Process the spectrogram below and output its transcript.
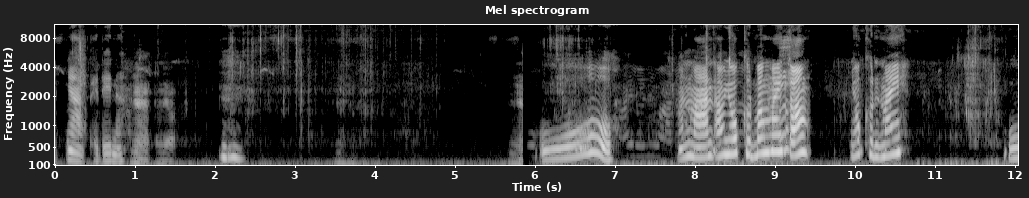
ดยากแท้เด้นะงากแล้วโอ้มันหมานเอายกขึ้นบ้างไหมต้อง ยกขึ้นไหมโอ้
